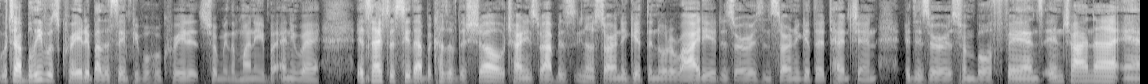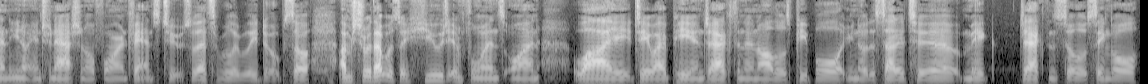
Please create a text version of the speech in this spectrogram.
which I believe was created by the same people who created Show Me the Money. But anyway, it's nice to see that because of the show, Chinese rap is you know starting to get the notoriety it deserves and starting to get the attention it deserves from both fans in China and you know international foreign fans too. So that's really really dope. So I'm sure that was a huge influence on why JYP and Jackson and all those people you know decided to make Jackson's solo single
